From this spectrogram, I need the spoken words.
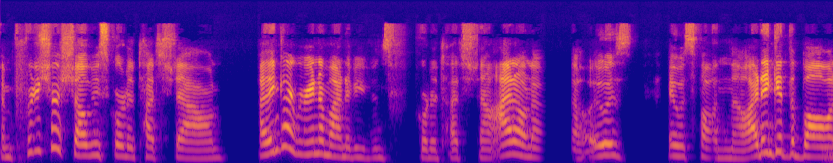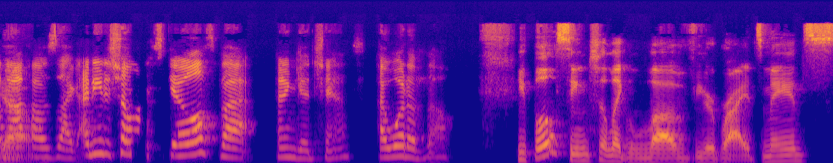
I'm pretty sure Shelby scored a touchdown. I think Irina might have even scored a touchdown. I don't know. It was it was fun though. I didn't get the ball yeah. enough. I was like, I need to show my skills, but I didn't get a chance. I would have though. People seem to like love your bridesmaids,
